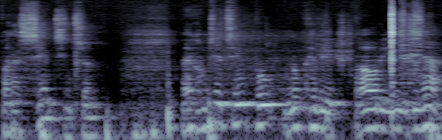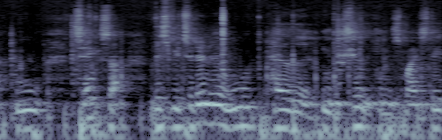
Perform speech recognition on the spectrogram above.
var der sendt sin søn. Og jeg kom til at tænke på, nu kan vi drage det ind i den her uge. Tænk sig, hvis vi til den her uge havde inviteret hendes majestæt,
